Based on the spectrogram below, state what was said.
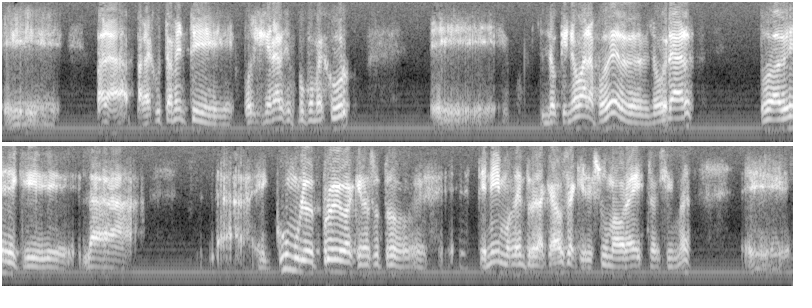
eh, para, para justamente posicionarse un poco mejor, eh, lo que no van a poder lograr toda vez que la, la- el cúmulo de pruebas que nosotros eh, tenemos dentro de la causa, que le suma ahora esto encima, eh,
